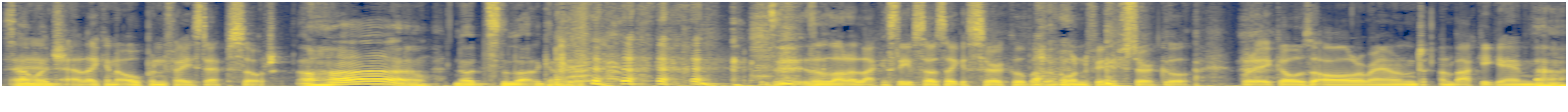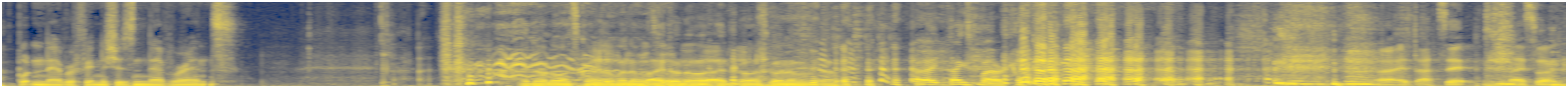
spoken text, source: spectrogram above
Sandwich. uh, like an open faced episode. Uh huh. No. No, it's still not gonna. There's a, there's a lot of lack of sleep, so it's like a circle, but an unfinished circle. But it goes all around and back again, Uh-huh. but never finishes, never ends. I don't know what's going on with him. I don't know. I don't know what's going on with him. All right, thanks, Mark. All right, that's it. Nice one.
